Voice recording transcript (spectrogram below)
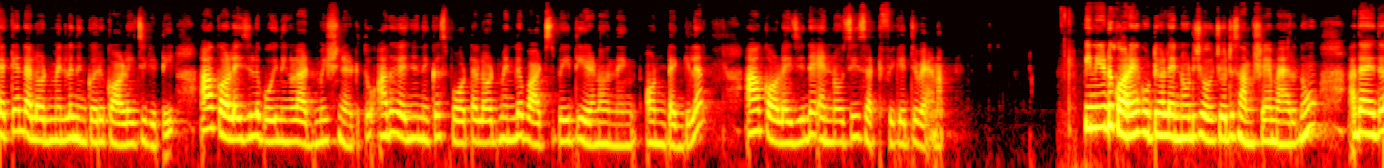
സെക്കൻഡ് അലോട്ട്മെന്റിൽ നിങ്ങൾക്ക് ഒരു കോളേജ് കിട്ടി. ആ കോളേജിൽ പോയി നിങ്ങൾ അഡ്മിഷൻ എടുത്തു. അത് കഴിഞ്ഞ് നിങ്ങൾക്ക് സ്പോട്ട് അലോട്ട്മെന്റിൽ പാർട്ടിസിപ്പേറ്റ് ചെയ്യണമെന്നുണ്ടെങ്കിൽ ആ കോളേജിന്റെ എൻ ഒ സി സർട്ടിഫിക്കറ്റ് വേണം. പിന്നീട് കുറേ കുട്ടികൾ എന്നോട് ചോദിച്ചൊരു സംശയമായിരുന്നു. അതായത്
